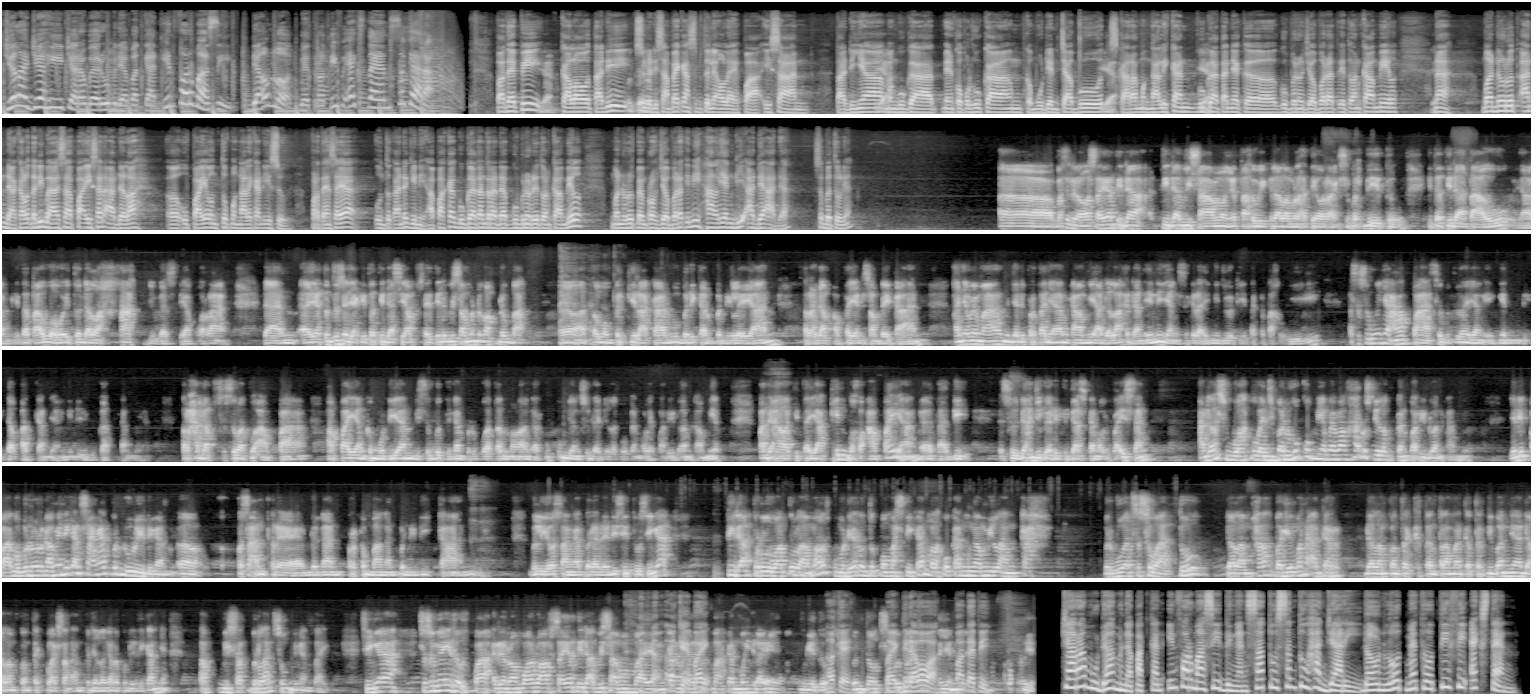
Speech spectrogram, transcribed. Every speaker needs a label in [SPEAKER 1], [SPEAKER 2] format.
[SPEAKER 1] Jelajahi cara baru mendapatkan informasi. Download Metro TV Extend sekarang.
[SPEAKER 2] Pak Tepi,
[SPEAKER 3] Ya.
[SPEAKER 2] kalau tadi
[SPEAKER 3] Betul.
[SPEAKER 2] sudah disampaikan sebetulnya oleh Pak Isan, tadinya
[SPEAKER 3] Ya.
[SPEAKER 2] menggugat Menko Polhukam, kemudian dicabut,
[SPEAKER 3] Ya.
[SPEAKER 2] sekarang mengalihkan gugatannya ke Gubernur Jawa Barat Ridwan Kamil.
[SPEAKER 3] Ya.
[SPEAKER 2] Nah, menurut Anda, kalau tadi bahasa Pak Isan adalah eh, upaya untuk mengalihkan isu. Pertanyaan saya untuk Anda gini, apakah gugatan terhadap Gubernur Ridwan Kamil menurut Pemprov Jawa Barat ini hal yang diada-ada sebetulnya?
[SPEAKER 3] Mas Rino, saya tidak tidak bisa mengetahui ke dalam hati orang seperti itu. Kita tidak tahu, yang kita tahu bahwa itu adalah hak juga setiap orang. Dan eh, ya tentu saja kita tidak siap. Saya tidak bisa menebak-nebak eh, atau memperkirakan, memberikan penilaian terhadap apa yang disampaikan. Hanya memang menjadi pertanyaan kami adalah dan ini yang segera ingin juga kita ketahui. Sesungguhnya apa sebetulnya yang ingin didapatkan, yang ingin digugatkannya? Terhadap sesuatu apa, apa yang kemudian disebut dengan perbuatan melanggar hukum yang sudah dilakukan oleh Pak Ridwan Kamil. Padahal kita yakin bahwa apa yang eh, tadi sudah juga ditegaskan oleh Pak Isan adalah sebuah kewajiban hukum yang memang harus dilakukan Pak Ridwan Kamil. Jadi Pak Gubernur kami ini kan sangat peduli dengan eh, pesantren, dengan perkembangan pendidikan. Beliau sangat berada di situ sehingga tidak perlu waktu lama kemudian untuk memastikan melakukan mengambil langkah berbuat sesuatu dalam hal bagaimana agar dalam konteks ketentraman ketertibannya dalam konteks pelaksanaan penyelenggaraan pendidikannya tetap bisa berlangsung dengan baik sehingga sesungguhnya itu Pak Rino mohon maaf saya tidak bisa membayangkan
[SPEAKER 2] Oke, baik.
[SPEAKER 3] bahkan mengira begitu
[SPEAKER 2] Oke,
[SPEAKER 3] untuk
[SPEAKER 2] baik, tidak apa-apa,
[SPEAKER 3] yang
[SPEAKER 2] Pak Tepi.
[SPEAKER 4] Cara mudah mendapatkan informasi dengan satu sentuhan jari. Download Metro TV Extend.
